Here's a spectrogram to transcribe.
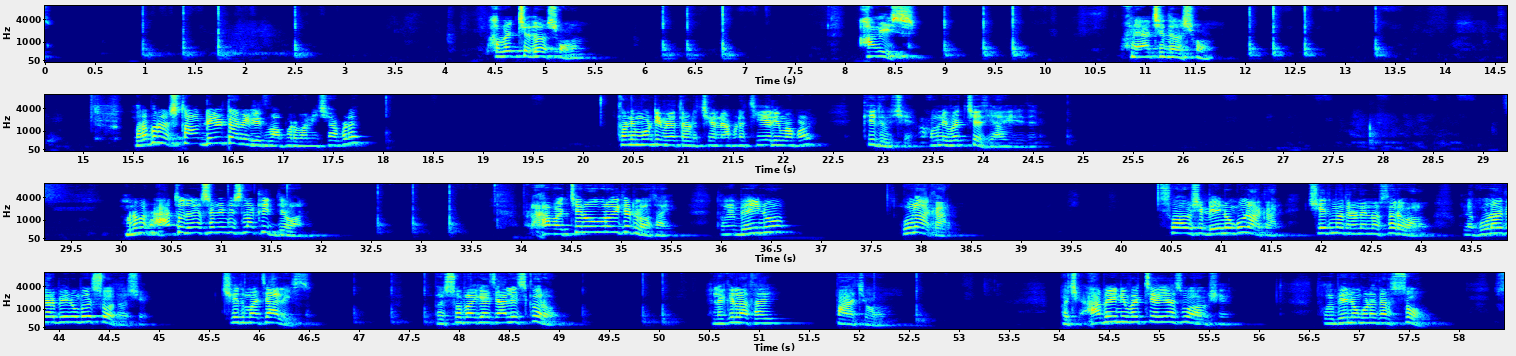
આ વચ્ચે દસ ઓમ આ વીસ. અને આ છે દસ ઓમ બરાબર? સ્ટાર ડેલ્ટાની રીત વાપરવાની છે આપણે. ઘણી મોટી મેથડ છે અને આપણે થિયરીમાં પણ કીધું છે. આમની વચ્ચેથી આવી રીતે. બરાબર? આ તો દસ અને વીસ લખી જ દેવાનું. પણ આ વચ્ચેનો અવરોધ કેટલો થાય? તો એ બેયનો ગુણાકાર. શું આવશે? બેનો ગુણાકાર. છેદમાં ત્રણેયનો સરવાળો. એટલે ગુણાકાર બેનો બસો થશે. છેદમાં ચાલીસ. બસો ભાગ્યા ચાલીસ કરો. એટલે કેટલા થાય? પાંચ ઓહમ. પછી આ બેની વચ્ચે અહીંયા શું આવશે? તો બેનો ગુણાકાર સો.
